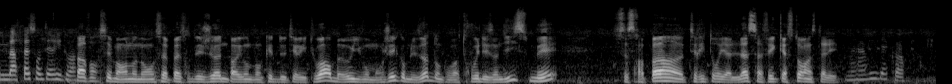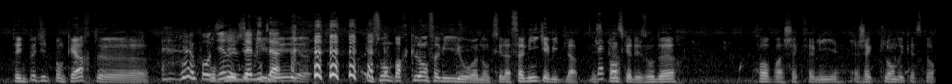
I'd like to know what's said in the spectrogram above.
il marque pas son territoire. Pas forcément, non, non. Ça peut être des jeunes, par exemple, en quête de territoire. Bah, eux, ils vont manger comme les autres, donc on va trouver des indices, mais ça sera pas territorial. Là, ça fait castor installé. Ah oui, d'accord. C'est une petite pancarte. euh, Pour dire j'habite là. euh, ils sont par clans familiaux, hein, donc c'est la famille qui habite là. Je pense qu'il y a des odeurs propres à chaque famille, à chaque clan de castor.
